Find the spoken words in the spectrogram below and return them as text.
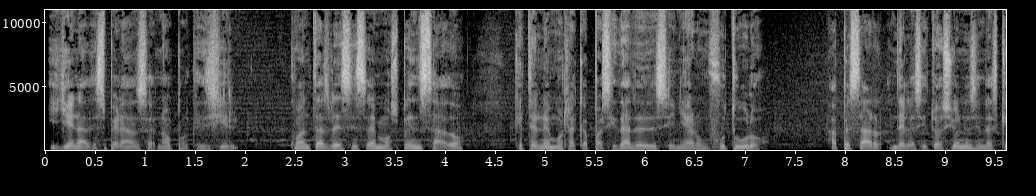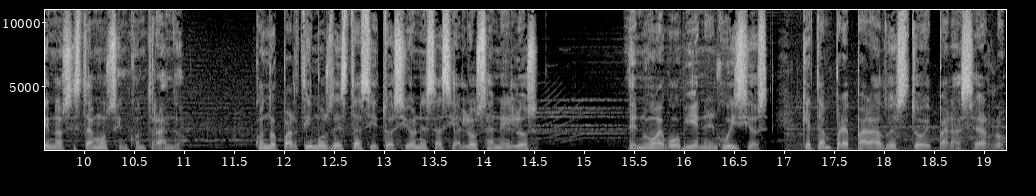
y llena de esperanza, ¿no? Porque decir, ¿cuántas veces hemos pensado que tenemos la capacidad de diseñar un futuro, a pesar de las situaciones en las que nos estamos encontrando? Cuando partimos de estas situaciones hacia los anhelos, de nuevo vienen juicios. ¿Qué tan preparado estoy para hacerlo?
